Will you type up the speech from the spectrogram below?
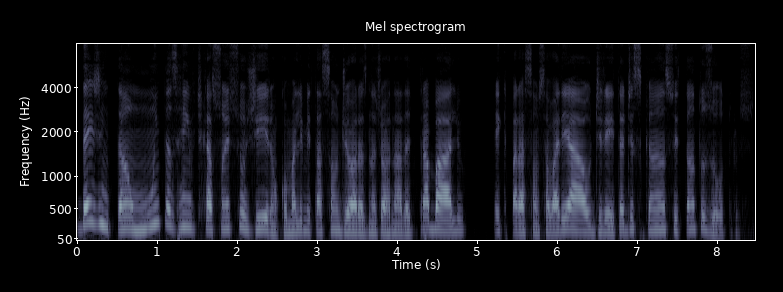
Desde então, muitas reivindicações surgiram, como a limitação de horas na jornada de trabalho, equiparação salarial, direito a descanso e tantos outros.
